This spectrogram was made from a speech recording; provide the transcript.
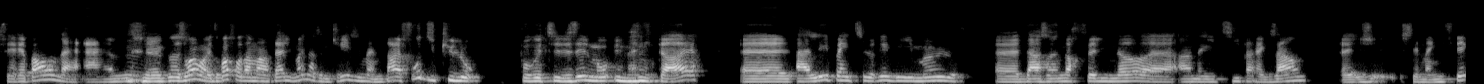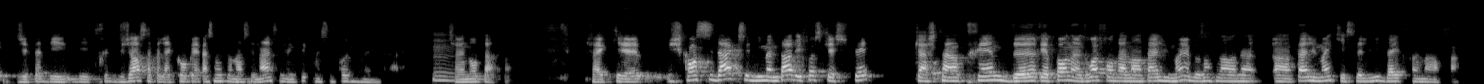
c'est répondre à, mm. un besoin ou un droit fondamental humain dans une crise humanitaire. Il faut du culot pour utiliser le mot humanitaire. Euh, aller peinturer des murs euh, dans un orphelinat euh, en Haïti, par exemple, c'est magnifique. J'ai fait des, des, trucs du genre, ça s'appelle la coopération internationale, c'est magnifique, mais c'est pas l'humanitaire. Mm. C'est un autre affaire. Fait que je considère que c'est l'humanitaire des fois ce que je fais quand je suis en train de répondre à un droit fondamental humain, un besoin fondamental humain qui est celui d'être un enfant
